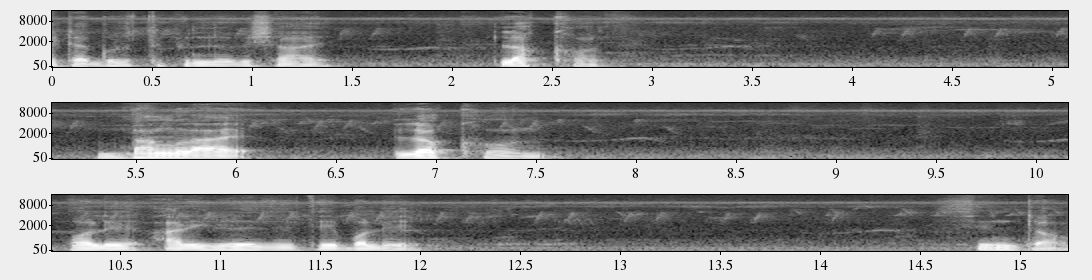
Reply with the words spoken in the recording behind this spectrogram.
একটা গুরুত্বপূর্ণ বিষয়, লক্ষণ। বাংলায় লক্ষণ বলে আর ইংরেজিতে বলে সিমটম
